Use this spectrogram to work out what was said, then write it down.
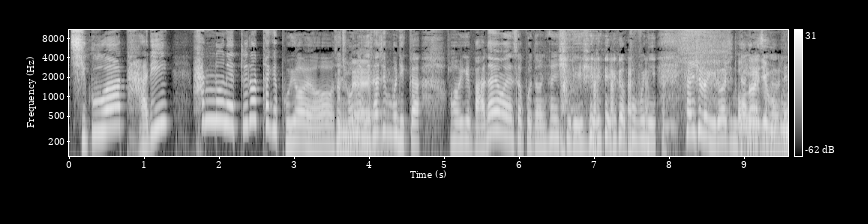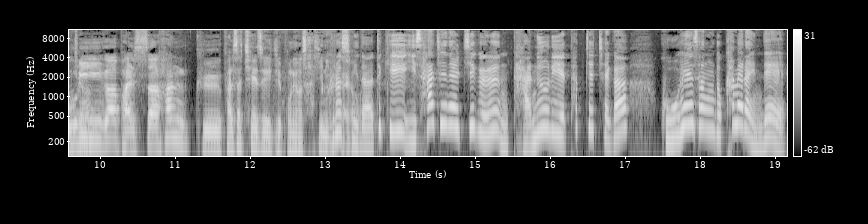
지구와 달이 한눈에 뚜렷하게 보여요. 그래서 저는 네. 이 사진 보니까 어 이게 만화 영화에서 보던 현실이 그 부분이 현실로 이루어진다 이런 생각을 했죠. 우리가 발사한 그 발사체에서 이제 보내온 사진이니까요. 그렇습니다. 특히 이 사진을 찍은 다누리의 탑재체가 고해상도 카메라인데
